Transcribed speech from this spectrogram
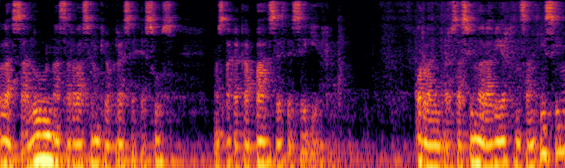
la salud, la salvación que ofrece Jesús, nos haga capaces de seguirle. Por la intercesión de la Virgen Santísima,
